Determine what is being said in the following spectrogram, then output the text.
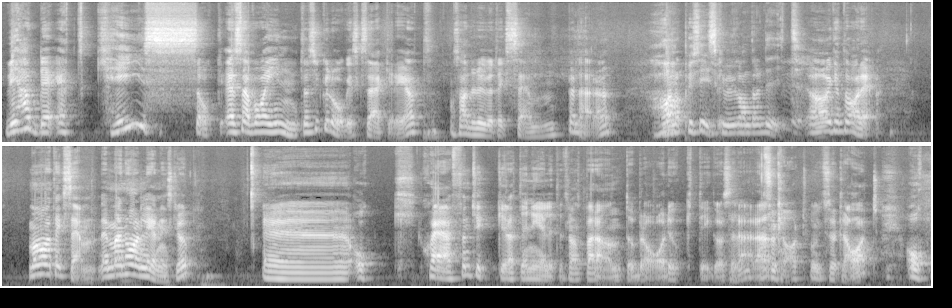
Vi hade ett case och, alltså, vad är inte psykologisk säkerhet? Och så hade du ett exempel här. Ja, precis. Ska vi vandra dit? Ja, jag kan ta det. Man har ett exempel. Man har en ledningsgrupp. Eh, och chefen tycker att den är lite transparent och bra och duktig och sådär. Mm, såklart. Och, såklart. Och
